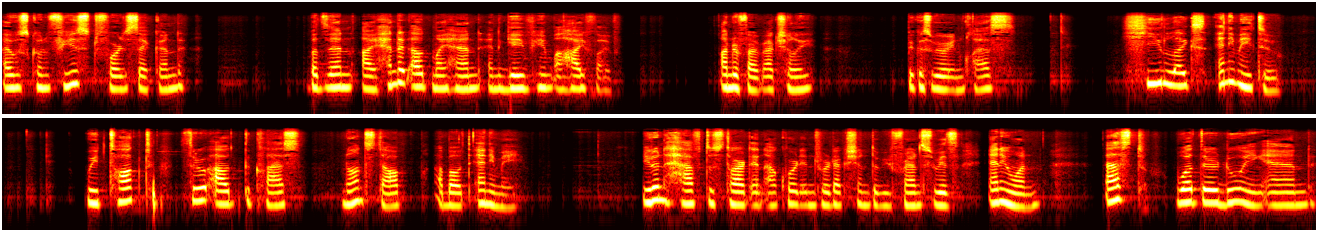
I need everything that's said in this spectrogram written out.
I was confused for a second, but then I handed out my hand and gave him a high five. Under five, actually, because we were in class. He likes anime too. We talked throughout the class non-stop about anime. You don't have to start an awkward introduction to be friends with anyone. Ask what they're doing and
